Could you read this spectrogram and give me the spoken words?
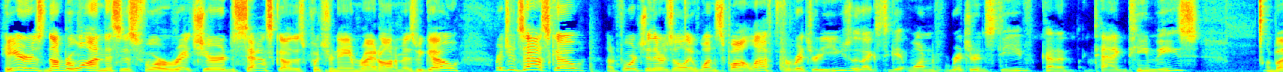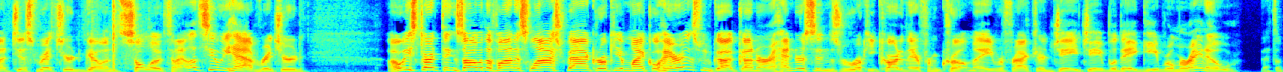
Here's number one. This is for Richard Sasko. Just put your name right on him as we go. Richard Sasko. Unfortunately, there's only one spot left for Richard. He usually likes to get one. Richard and Steve kind of tag team these. But just Richard going solo tonight. Let's see what we have, Richard. Uh, we start things off with a finest flashback rookie of Michael Harris. We've got Gunnar Henderson's rookie card in there from Chrome, a refractor J.J. Bleday, Gabriel Moreno. That's a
